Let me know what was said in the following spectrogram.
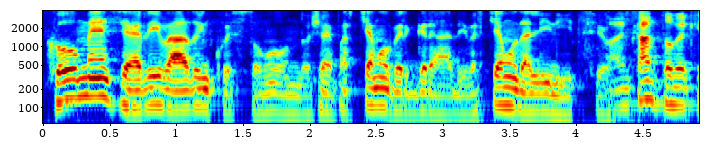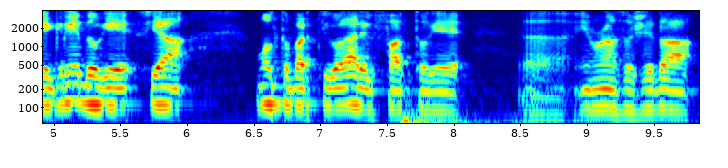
Come sei arrivato in questo mondo? Cioè, partiamo per gradi, partiamo dall'inizio. No, intanto perché credo che sia molto particolare il fatto che eh, in una società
